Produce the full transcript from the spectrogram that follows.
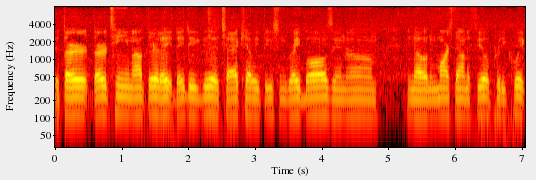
the third third team out there, they they did good. Chad Kelly threw some great balls, and um, you know they marched down the field pretty quick.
